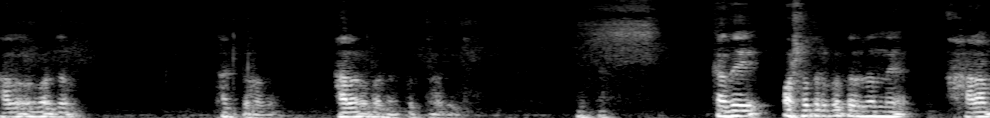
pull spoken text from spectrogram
হালাল উপার্জন থাকতে হবে, হালাল উপার্জন করতে হবে। কাজে অসতর্কতার জন্য হারাম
